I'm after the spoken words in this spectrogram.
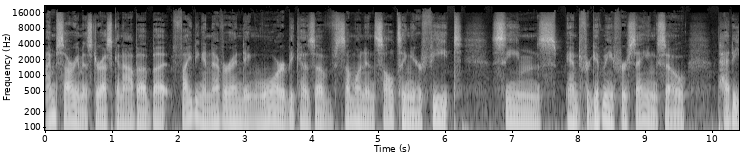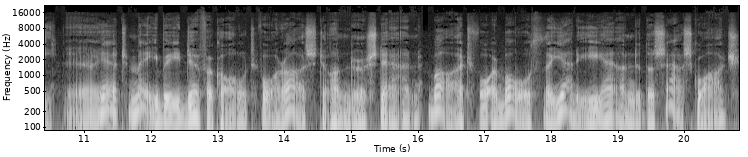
I'm sorry, Mr. Escanaba, but fighting a never ending war because of someone insulting your feet seems, and forgive me for saying so, petty. Uh, it may be difficult for us to understand, but for both the Yeti and the Sasquatch,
